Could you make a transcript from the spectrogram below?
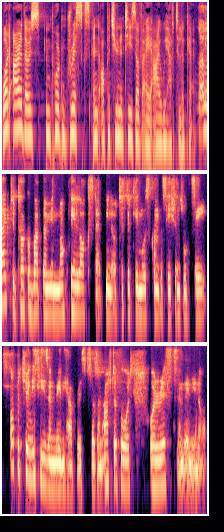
what are those important risks and opportunities of AI we have to look at? I like to talk about them in, in lockstep. You know, typically most conversations would say opportunities and maybe have risks as an afterthought, or risks and then, you know,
